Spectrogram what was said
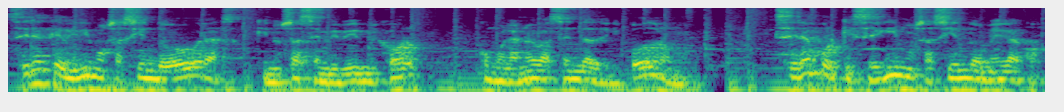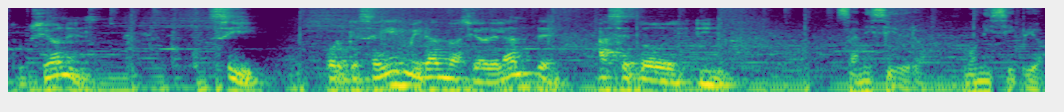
¿Será que vivimos haciendo obras que nos hacen vivir mejor, como la nueva senda del hipódromo? ¿Será porque seguimos haciendo megaconstrucciones? Sí, porque seguir mirando hacia adelante hace todo distinto. San Isidro, municipio.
